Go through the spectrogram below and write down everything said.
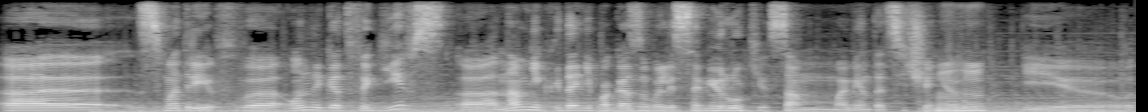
Uh, смотри, в Only God Forgives uh, нам никогда не показывали сами руки, сам момент отсечения mm-hmm. рук. И, вот,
